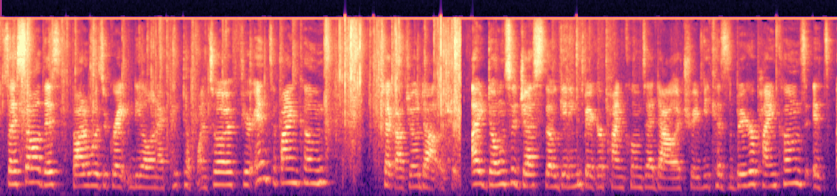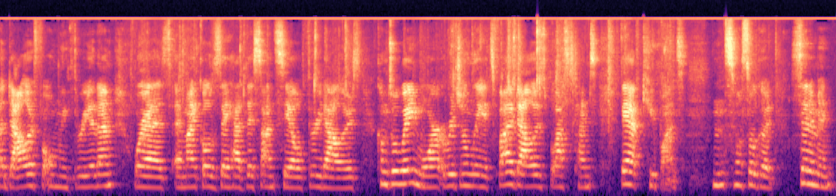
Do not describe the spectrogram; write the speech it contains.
So I saw this, thought it was a great deal and I picked up one. So if you're into pine cones, check out Joe Dollar Tree. I don't suggest though getting bigger pine cones at Dollar Tree because the bigger pine cones, it's a dollar for only three of them. Whereas at Michael's, they had this on sale, $3. Comes with way more. Originally it's $5, but last times they have coupons. And it smells so good. Cinnamon,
